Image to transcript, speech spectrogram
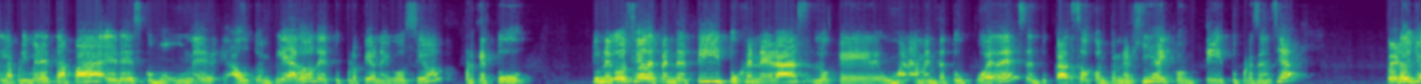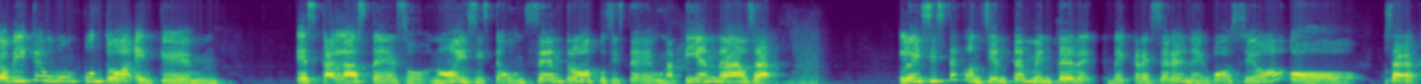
la, primera etapa eres como un eh, autoempleado de tu propio negocio, porque tú tu negocio depende de ti y tú generas lo que humanamente tú puedes, en tu caso con tu energía y con ti, tu presencia. Pero yo vi que hubo un punto en que mm, escalaste eso, ¿no? Hiciste un centro, pusiste una tienda, o sea, ¿lo hiciste conscientemente de, crecer el negocio o, o sea,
